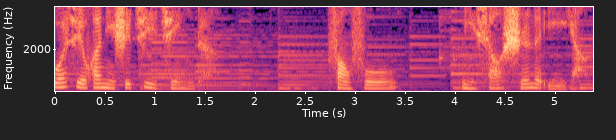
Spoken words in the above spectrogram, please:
我喜欢你是寂静的，仿佛你消失了一样。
